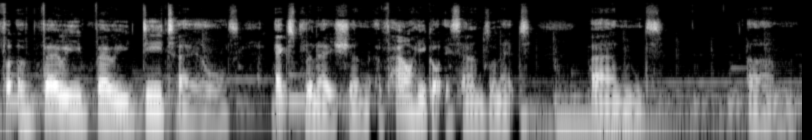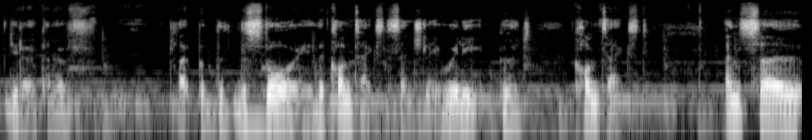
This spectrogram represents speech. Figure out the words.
for a very, very detailed explanation of how he got his hands on it and, um, you know, kind of like but the, the story, the context essentially, really good context. And so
